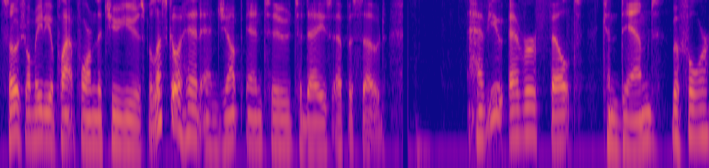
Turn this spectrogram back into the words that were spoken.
social media platform that you use. But let's go ahead and jump into today's episode. Have you ever felt condemned before?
